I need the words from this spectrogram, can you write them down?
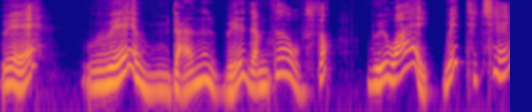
왜? 왜 나는 왜 남자가 없어? 왜 why? 왜 대체?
